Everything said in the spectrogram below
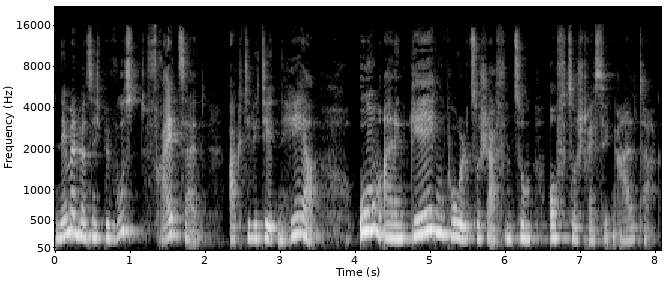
nehmen wir uns nicht bewusst Freizeitaktivitäten her, um einen Gegenpol zu schaffen zum oft so stressigen Alltag.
